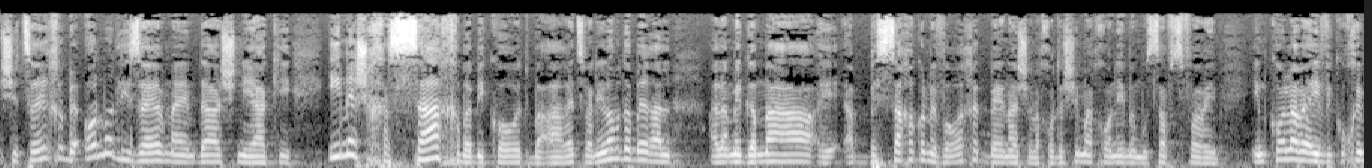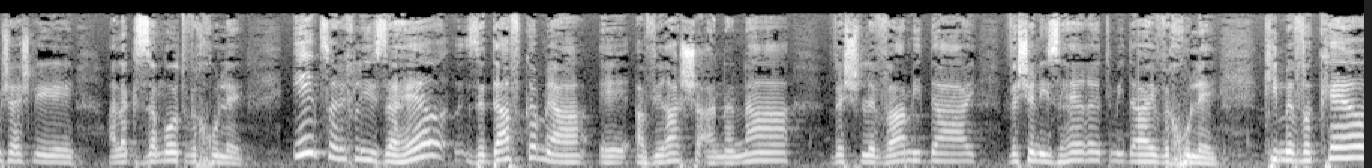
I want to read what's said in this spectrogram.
שצריך מאוד מאוד להיזהר מהעמדה השנייה, כי אם יש חסך בביקורת בארץ, ואני לא מדבר על, על המגמה אה, בסך הכל מבורכת בעיניי של החודשים האחרונים במוסף ספרים, עם כל הוויכוחים שיש לי על הגזמות וכולי. אם צריך להיזהר, זה דווקא מהאווירה שאננה ושלווה מדי, ושנזהרת מדי וכולי. כי מבקר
